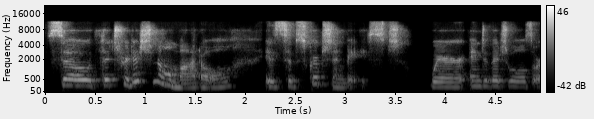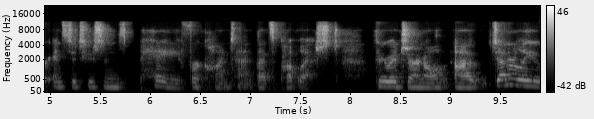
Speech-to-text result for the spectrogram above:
So the traditional model is subscription based, where individuals or institutions pay for content that's published through a journal. Uh, generally,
